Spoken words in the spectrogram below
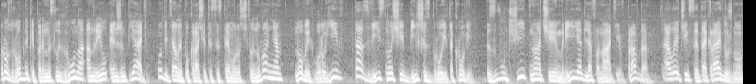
Розробники перенесли гру на Unreal Engine 5, обіцяли покращити систему розчленування, нових ворогів та, звісно, ще більше зброї та крові. Звучить, наче мрія для фанатів, правда? Але чи все так райдужно,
